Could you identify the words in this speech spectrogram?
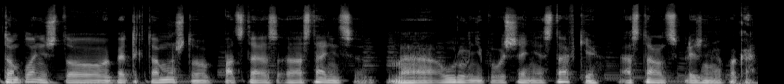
В том плане, что это к тому, что подста- останется на уровне повышения ставки, останутся прежними пока.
